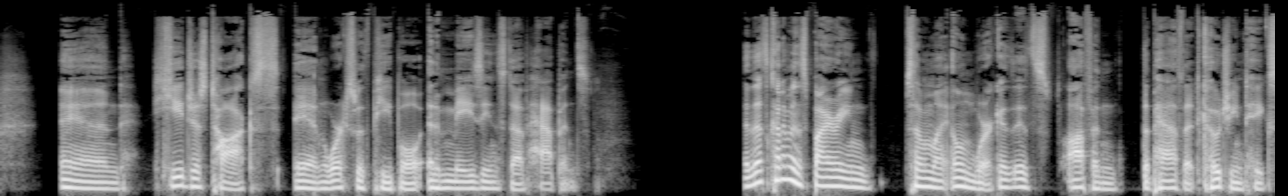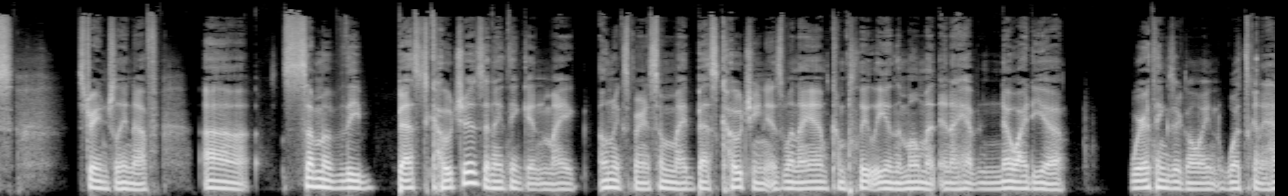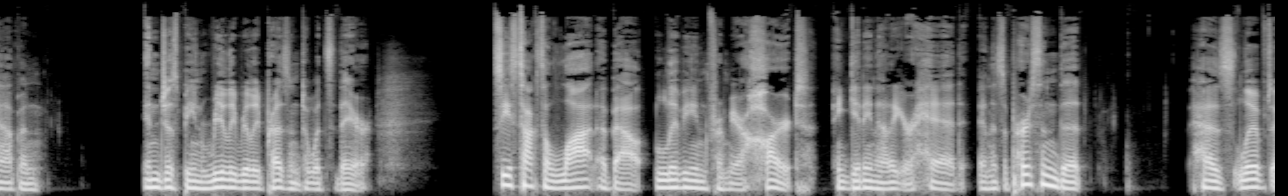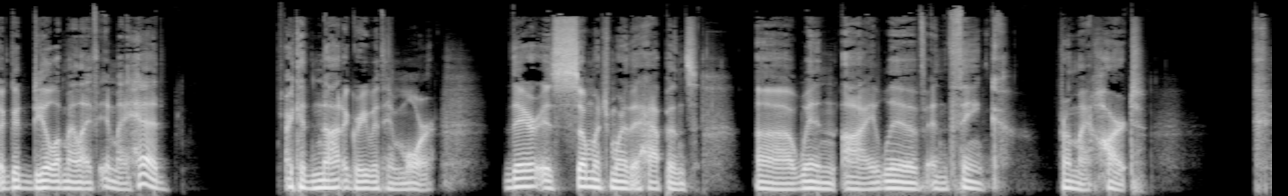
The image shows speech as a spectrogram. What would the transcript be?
and he just talks and works with people, and amazing stuff happens. And that's kind of inspiring some of my own work. It's often the path that coaching takes, strangely enough. Uh, some of the best coaches, and I think in my own experience, some of my best coaching is when I am completely in the moment and I have no idea where things are going, what's going to happen, and just being really, really present to what's there. Cease talks a lot about living from your heart and getting out of your head. And as a person that has lived a good deal of my life in my head, I could not agree with him more. There is so much more that happens uh, when I live and think from my heart.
